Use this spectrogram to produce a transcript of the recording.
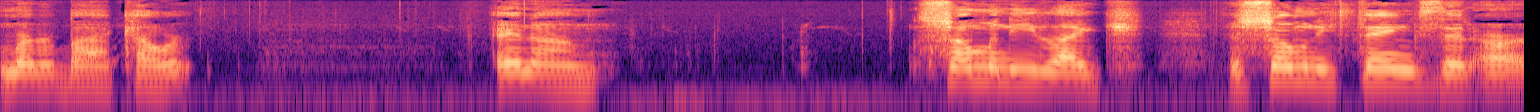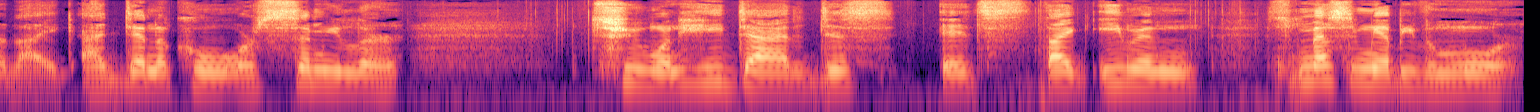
murdered by a coward and um so many like there's so many things that are like identical or similar to when he died it just it's like even it's messing me up even more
